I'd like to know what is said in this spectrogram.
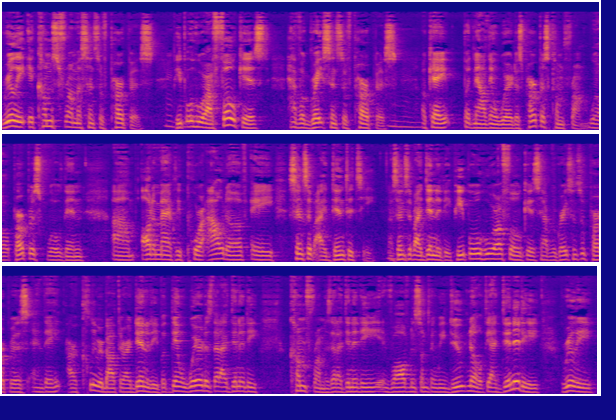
really, it comes from a sense of purpose. Mm-hmm. People who are focused have a great sense of purpose. Mm-hmm. Okay, but now then, where does purpose come from? Well, purpose will then um, automatically pour out of a sense of identity, a sense of identity. People who are focused have a great sense of purpose and they are clear about their identity. But then, where does that identity come from? Is that identity involved in something we do? No, the identity really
